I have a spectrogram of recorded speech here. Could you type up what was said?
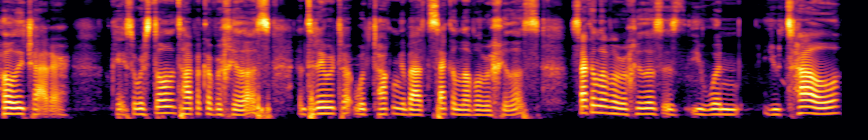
Holy chatter. Okay, so we're still on the topic of rechilas, and today we're, ta- we're talking about second level rechilas. Second level rechilas is you when you tell,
